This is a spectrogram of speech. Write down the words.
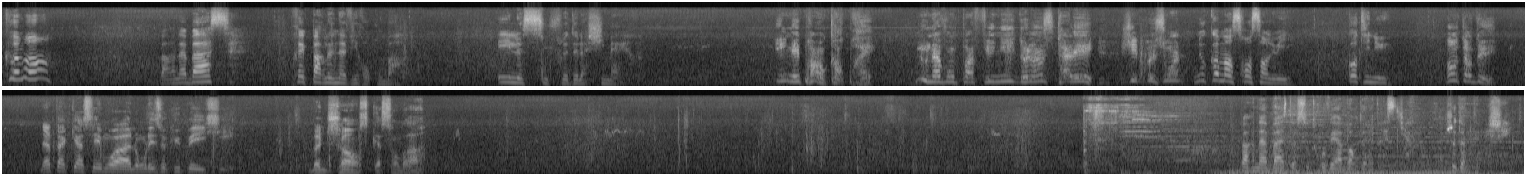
Comment Barnabas, prépare le navire au combat. Et le souffle de la chimère. Il n'est pas encore prêt. Nous n'avons pas fini de l'installer. J'ai besoin... Nous commencerons sans lui. Continue. Entendu. Natakas et moi allons les occuper ici. Bonne chance, Cassandra. Barnabas doit se trouver à bord de la Drestia. Je dois me dépêcher.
